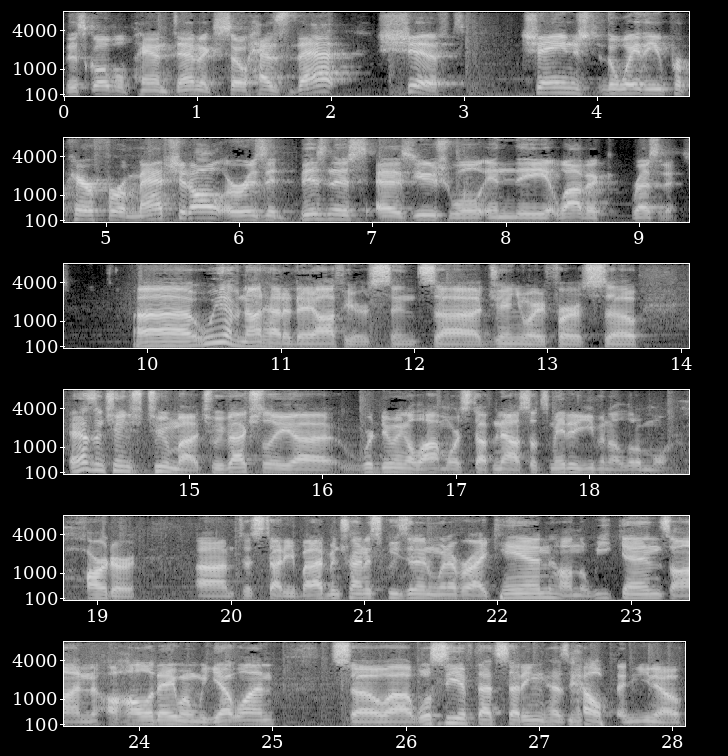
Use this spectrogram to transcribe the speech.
this global pandemic. So, has that shift changed the way that you prepare for a match at all, or is it business as usual in the Lavic residence? Uh, we have not had a day off here since uh, January 1st, so it hasn't changed too much. We've actually uh, we're doing a lot more stuff now, so it's made it even a little more harder um, to study. But I've been trying to squeeze it in whenever I can on the weekends, on a holiday when we get one. So uh, we'll see if that setting has helped, and you know,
